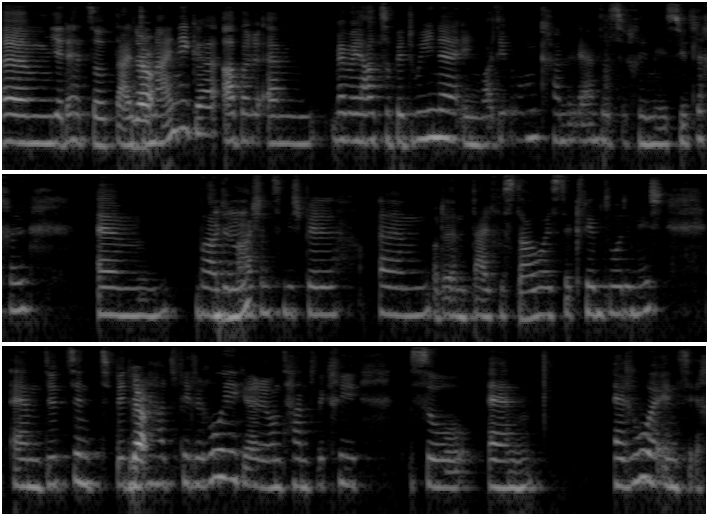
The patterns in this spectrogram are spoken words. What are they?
Ähm, jeder hat so teilte ja. Meinungen, aber ähm, wenn man halt so Beduinen in Wadi Rum kennenlernt, das ist ein bisschen mehr südlicher, ähm, wo auch mhm. der Martian zum Beispiel ähm, oder ein Teil von Star Wars, der gefilmt worden ist, ähm, dort sind Beduinen ja. halt viel ruhiger und haben wirklich so ähm, eine Ruhe in sich.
